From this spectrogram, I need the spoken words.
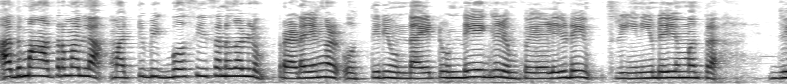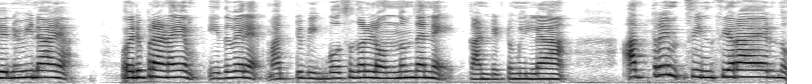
അതുമാത്രമല്ല മറ്റു ബിഗ് ബോസ് സീസണുകളിലും പ്രണയങ്ങൾ ഒത്തിരി ഉണ്ടായിട്ടുണ്ട് എങ്കിലും പേളിയുടെയും ശ്രീനിയുടെയും അത്ര ജനുവിനായ ഒരു പ്രണയം ഇതുവരെ മറ്റു ബിഗ് ബോസുകളിലൊന്നും തന്നെ കണ്ടിട്ടുമില്ല. അത്രയും സിൻസിയറായിരുന്നു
